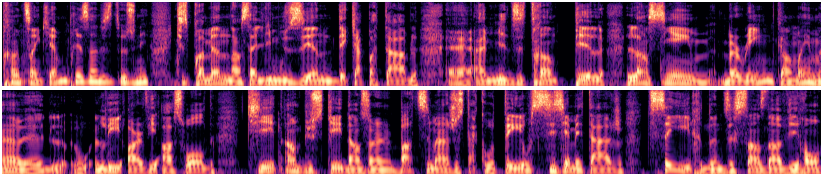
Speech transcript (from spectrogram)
35e président des États-Unis, qui se promène dans sa limousine décapotable euh, à midi 30 pile. L'ancien Marine, quand même, hein, euh, Lee Harvey Oswald, qui est embusqué dans un bâtiment juste à côté, au sixième étage, tire d'une distance d'environ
